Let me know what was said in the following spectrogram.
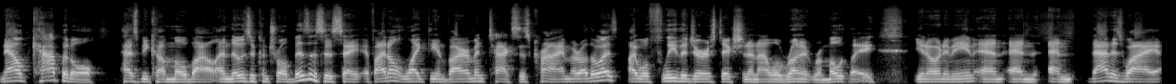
Now capital has become mobile and those who control businesses say if I don't like the environment, taxes, crime or otherwise, I will flee the jurisdiction and I will run it remotely. You know what I mean? And and and that is why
